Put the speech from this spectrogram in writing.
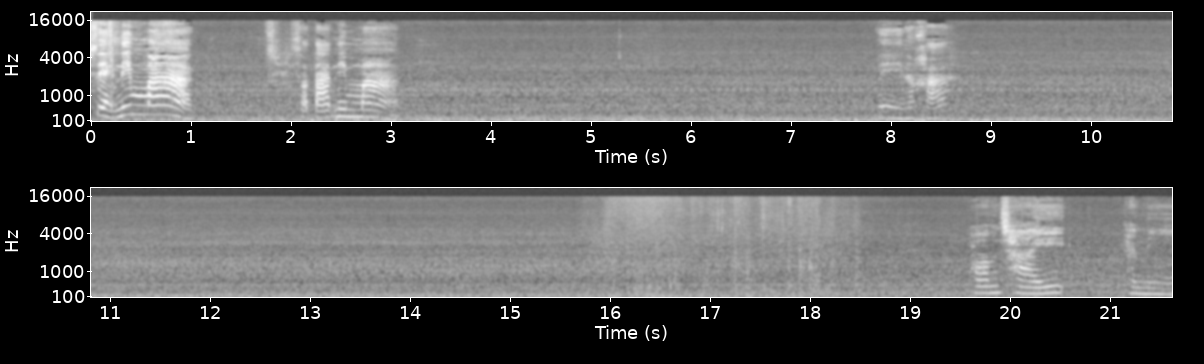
เสียงนิ่มมาก สตาร์ทนิ่มมาก มใช้คันนี้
